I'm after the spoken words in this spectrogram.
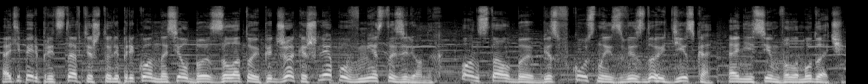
А теперь представьте, что лепрекон носил бы золотой пиджак и шляпу вместо зеленых. Он стал бы безвкусной звездой диска, а не символом удачи.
